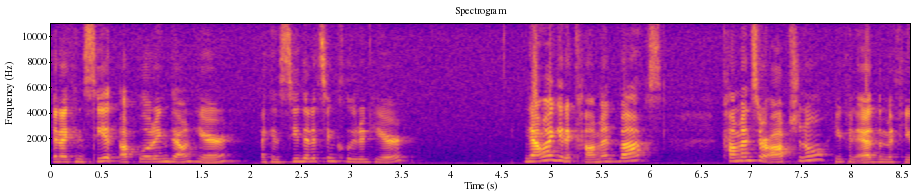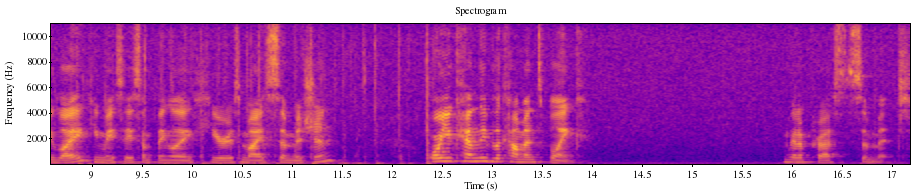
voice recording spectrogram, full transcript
And I can see it uploading down here. I can see that it's included here. Now I get a comment box. Comments are optional. You can add them if you like. You may say something like, here is my submission. Or you can leave the comments blank. I'm going to press submit.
